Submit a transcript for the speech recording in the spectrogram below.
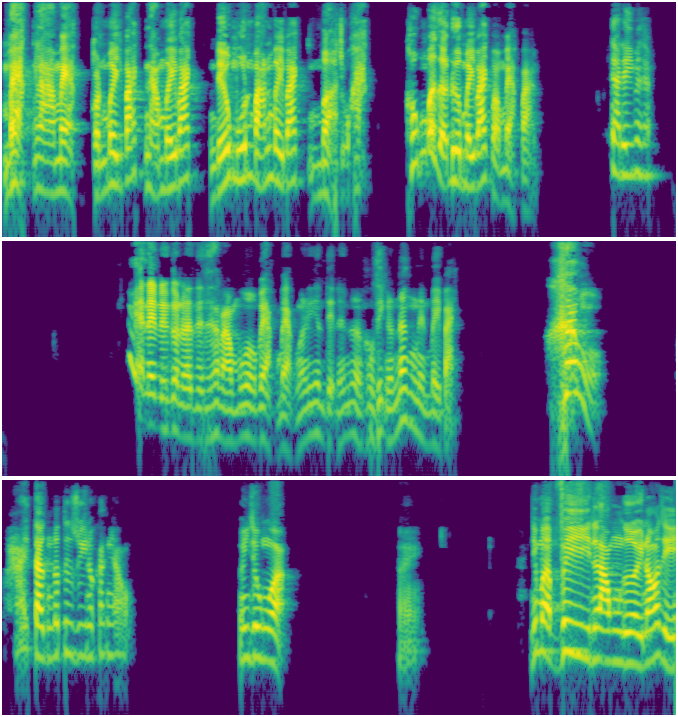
Mẹc là mẹc, còn mây bách là mây bách nếu muốn bán mây bách mở chỗ khác. Không bao giờ đưa mây bách vào mẹc bán. Ra đi mới xem đây thằng nào mua bẹc bẹc nó nhân tiện đến không thích nó nâng lên bảy bách không! Hai tầng nó tư duy nó khác nhau. Hình dung không ạ? Đấy. nhưng mà vì lòng người nó gì?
